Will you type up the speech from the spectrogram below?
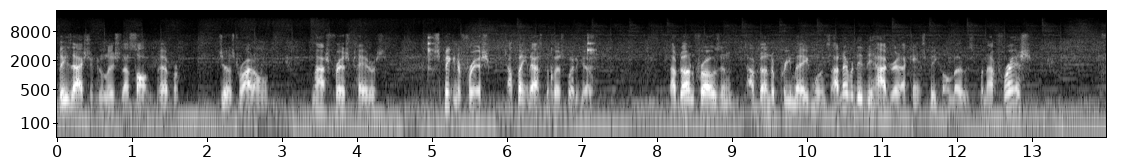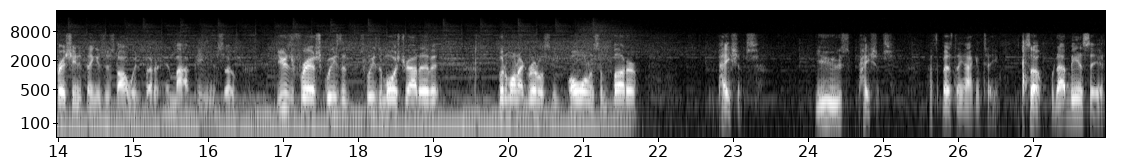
These are actually delicious. That salt and pepper, just right on them. Nice fresh potatoes. Speaking of fresh, I think that's the best way to go. I've done frozen, I've done the pre-made ones. I never did dehydrate, I can't speak on those. But now fresh, fresh anything is just always better in my opinion. So use the fresh, squeeze the, squeeze the moisture out of it, put them on that griddle with some oil and some butter. Patience. Use patience. That's the best thing I can tell you. So with that being said,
